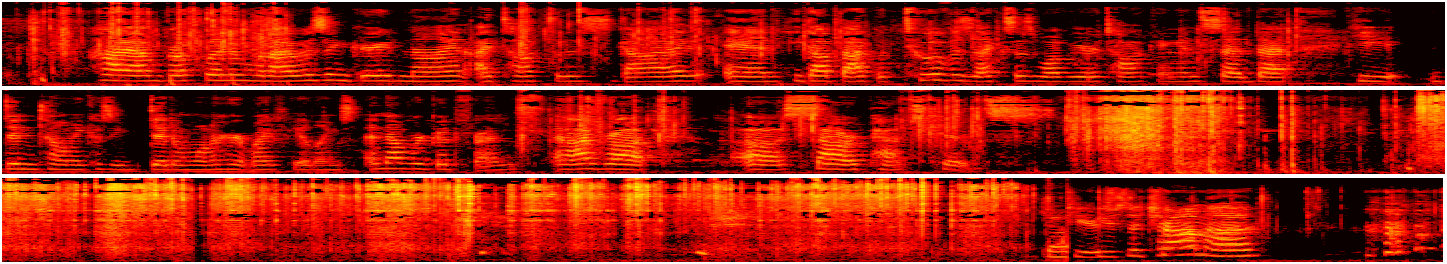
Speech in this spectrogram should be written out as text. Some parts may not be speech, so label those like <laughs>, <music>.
Hi, I'm Brooklyn, and when I was in grade 9, I talked to this guy, and he got back with two of his exes while we were talking and said that he didn't tell me because he didn't want to hurt my feelings, and now we're good friends. And I brought uh, Sour Patch Kids. Cheers to trauma! <laughs>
